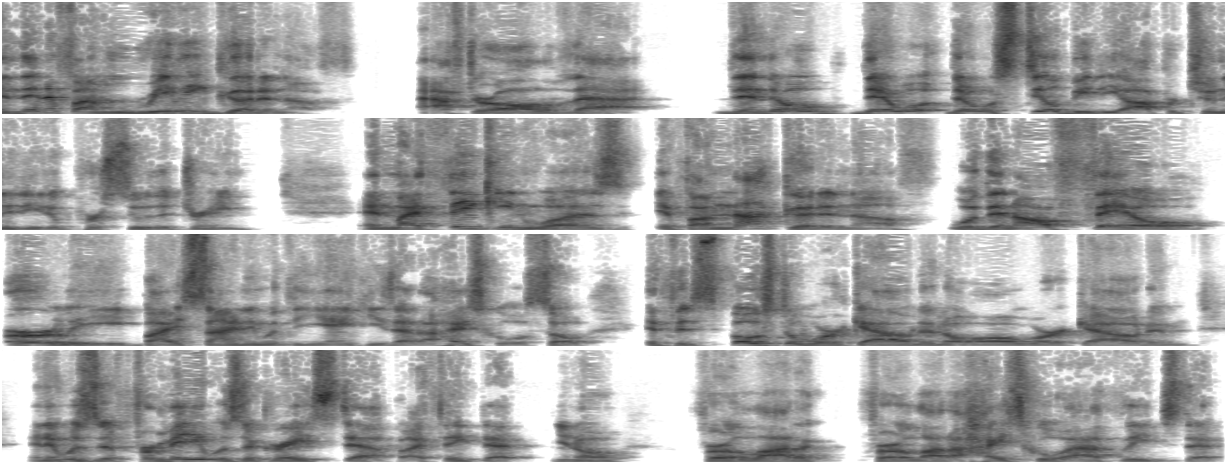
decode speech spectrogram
and then if I'm really good enough after all of that, then there will there will there will still be the opportunity to pursue the dream. And my thinking was if I'm not good enough, well, then I'll fail early by signing with the Yankees out of high school. So if it's supposed to work out, it'll all work out. And, and it was, for me, it was a great step. I think that, you know, for a lot of, for a lot of high school athletes that,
